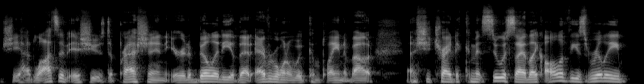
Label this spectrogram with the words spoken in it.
she had lots of issues, depression, irritability that everyone would complain about. Uh, she tried to commit suicide, like all of these really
